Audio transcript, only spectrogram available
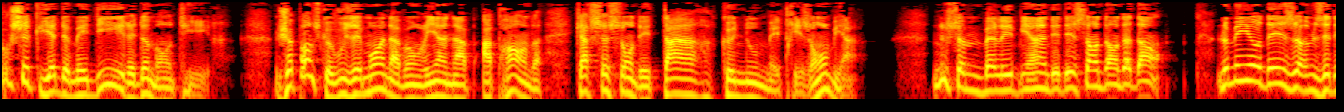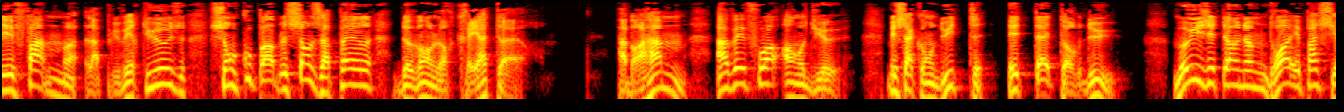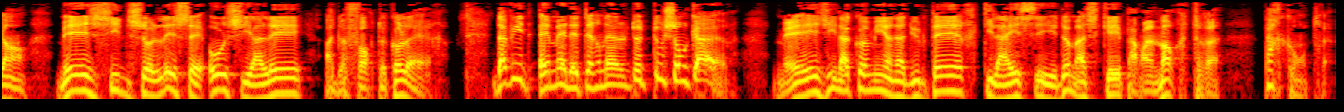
pour ce qui est de médire et de mentir. Je pense que vous et moi n'avons rien à apprendre, car ce sont des tares que nous maîtrisons bien. Nous sommes bel et bien des descendants d'Adam. Le meilleur des hommes et des femmes, la plus vertueuse, sont coupables sans appel devant leur Créateur. Abraham avait foi en Dieu, mais sa conduite était tordue. Moïse était un homme droit et patient, mais s'il se laissait aussi aller à de fortes colères. David aimait l'Éternel de tout son cœur, mais il a commis un adultère qu'il a essayé de masquer par un meurtre. Par contre,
